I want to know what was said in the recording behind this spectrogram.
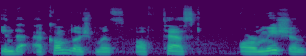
in the accomplishments of task or mission.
